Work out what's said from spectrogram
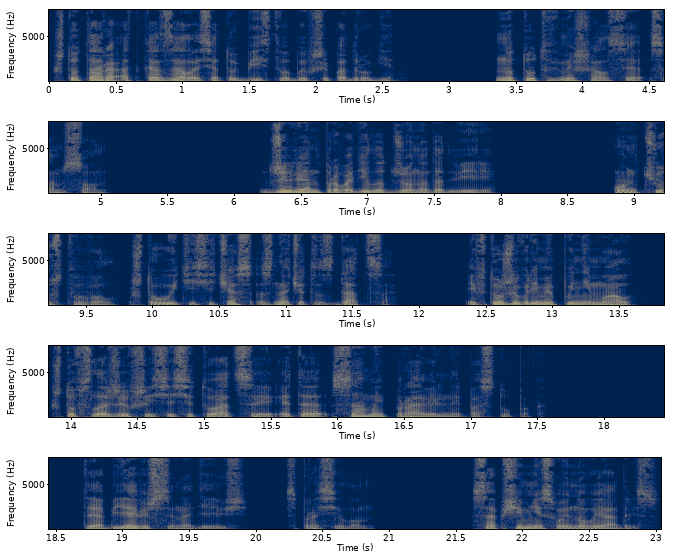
что Тара отказалась от убийства бывшей подруги. Но тут вмешался Самсон. Джиллиан проводила Джона до двери. Он чувствовал, что уйти сейчас значит сдаться, и в то же время понимал, что в сложившейся ситуации это самый правильный поступок. «Ты объявишься, надеюсь?» — спросил он. «Сообщи мне свой новый адрес».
